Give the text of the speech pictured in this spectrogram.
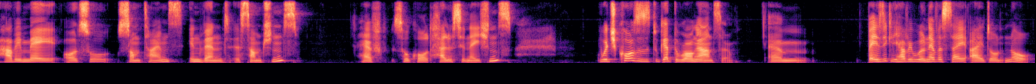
Harvey may also sometimes invent assumptions, have so called hallucinations, which causes it to get the wrong answer. Um, basically, Harvey will never say, I don't know.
